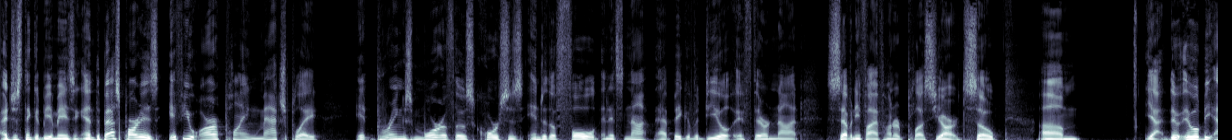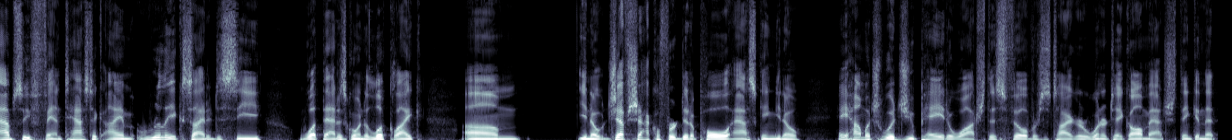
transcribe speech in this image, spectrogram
I, just think it'd be amazing. And the best part is, if you are playing match play, it brings more of those courses into the fold, and it's not that big of a deal if they're not 7,500 plus yards. So, um, yeah, it will be absolutely fantastic. I am really excited to see what that is going to look like. Um, you know, Geoff Shackelford did a poll asking, you know, hey, how much would you pay to watch this Phil versus Tiger winner take all match? Thinking that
